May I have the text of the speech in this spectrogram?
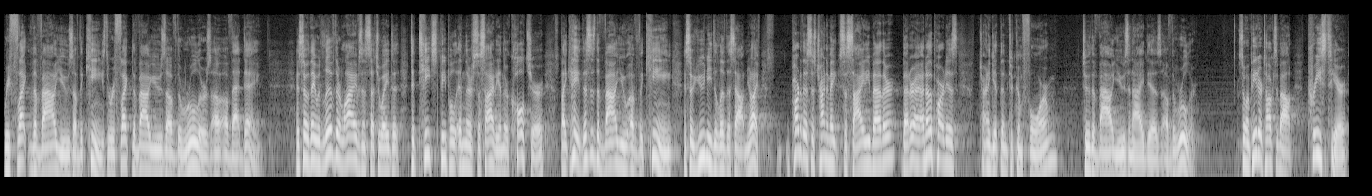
reflect the values of the kings, to reflect the values of the rulers of, of that day. And so they would live their lives in such a way to, to teach people in their society and their culture, like, hey, this is the value of the king, and so you need to live this out in your life. Part of this is trying to make society better, better. Another part is trying to get them to conform to the values and ideas of the ruler. So when Peter talks about priests here,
